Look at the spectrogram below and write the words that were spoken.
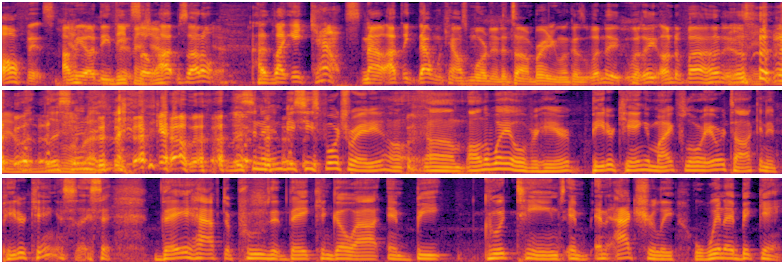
offense. I mean, a defense. Defense, so, yeah. I, so I don't I, like it counts. Now I think that one counts more than the Tom Brady one because when they were they under five hundred. Listen, listen to NBC Sports Radio um, on the way over here. Peter King and Mike Florio are talking, and Peter King is they said they have to prove that they can go out and beat good teams and, and actually win a big game.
